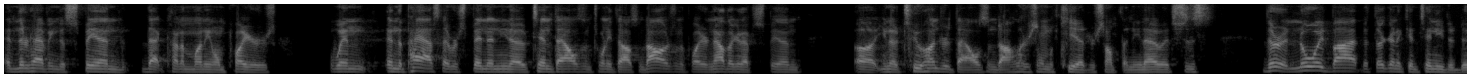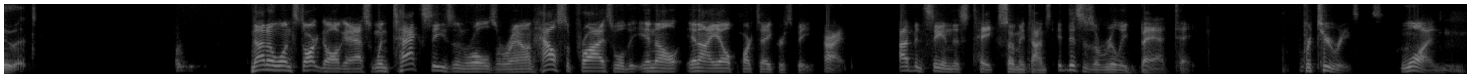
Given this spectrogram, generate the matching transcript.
and they're having to spend that kind of money on players. When in the past they were spending, you know, ten thousand, twenty thousand dollars on a player, now they're gonna have to spend, uh, you know, two hundred thousand dollars on the kid or something. You know, it's just they're annoyed by it, but they're going to continue to do it. 901 Stark Dog asks When tax season rolls around, how surprised will the NL, NIL partakers be? All right. I've been seeing this take so many times. It- this is a really bad take for two reasons. One,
